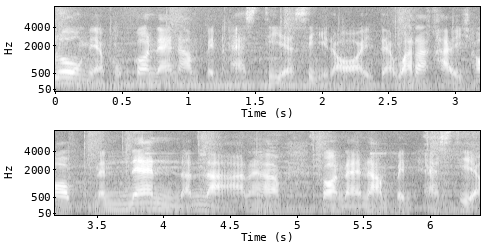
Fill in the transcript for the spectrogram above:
โล่งๆเนี่ยผมก็แนะนำเป็น S Tier 400 แต่ว่าถ้าใครชอบแน่นๆหนาๆนะครับก็แนะนำเป็น S Tier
